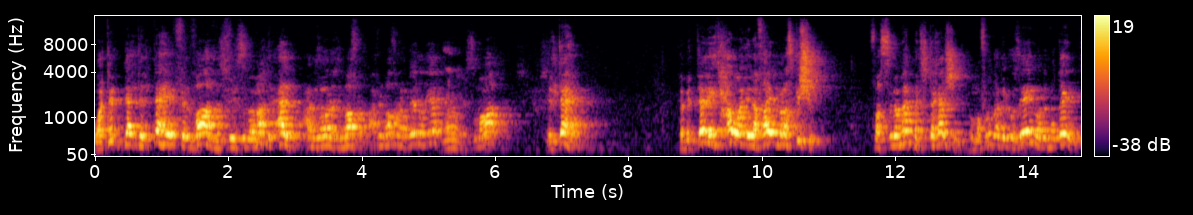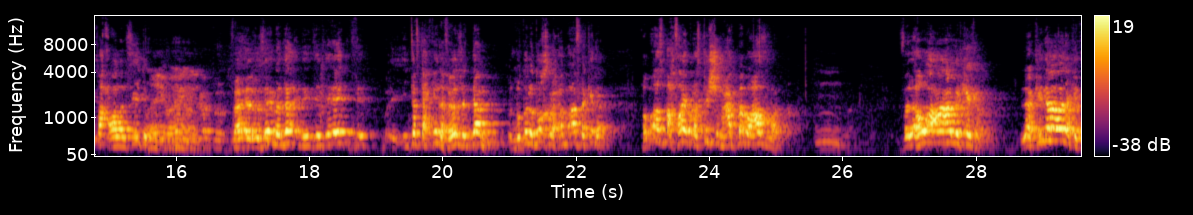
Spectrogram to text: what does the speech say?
وتبدأ تلتهب في ال valves في صمامات القلب. عامل زي ورقة البفرة. عارفين البفرة البيضاء دي؟ الصمامات يلتهب. فبالتالي يتحول إلى fibrous tissue. فالصمامات ما تشتغلش. المفروض أدي الاذين وأدي البطين. صح ولا نسيته؟ أيوه أيوه. فالاذين ده دي- تفتح كده فينزل الدم. البطين ضخ راح قافلة كده. فاصبح fibrous tissue معاك بابا عظمك. فلا هو عامل كده. لا كده ولا كده.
